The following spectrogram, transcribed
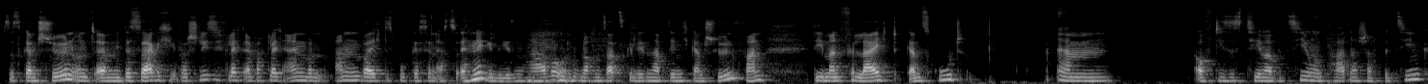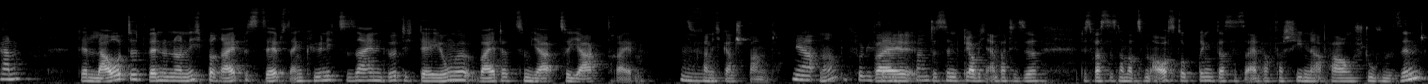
Das ist ganz schön und ähm, das sage ich, verschließe ich vielleicht einfach gleich ein, an, weil ich das Buch gestern erst zu Ende gelesen habe und noch einen Satz gelesen habe, den ich ganz schön fand, den man vielleicht ganz gut ähm, auf dieses Thema Beziehung und Partnerschaft beziehen kann. Der lautet, wenn du noch nicht bereit bist, selbst ein König zu sein, wird dich der Junge weiter zum Jag zur Jagd treiben. Das mhm. fand ich ganz spannend. Ja, ne? das ist wirklich Weil sehr interessant. das sind, glaube ich, einfach diese, das, was das nochmal zum Ausdruck bringt, dass es einfach verschiedene Erfahrungsstufen sind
